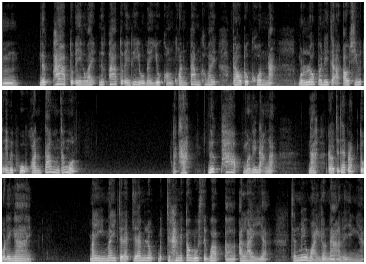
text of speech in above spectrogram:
อืม นึกภาพตัวเองเอาไว้ นึกภาพตัวเองที่อยู่ในยุคของควอนตัมเข้าไว้ เราทุกคนน่ะ บนโลกใบนี้จะเอาชีวิตตัวเองไปผูกควอนตัมทั้งหมดนะคะ นึกภาพเหมือนในหนังอะนะเราจะได้ปรับตัวได้ง่าย ไม่ไม่จะได้จะได้ไม่จะได้ไม่ต้องรู้สึกว่าเอออะไรอะฉันไม่ไหวแล้วนะอะไรอย่างเงี้ย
